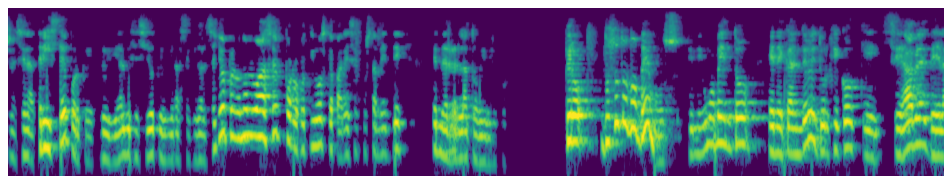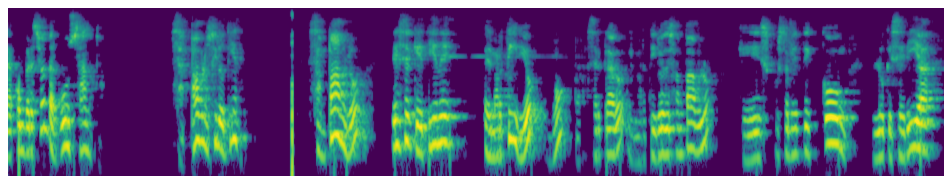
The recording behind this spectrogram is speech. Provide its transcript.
Es una escena triste porque lo ideal hubiese sido que hubiera seguido al Señor, pero no lo hace por los motivos que aparecen justamente en el relato bíblico. Pero nosotros no vemos en ningún momento en el calendario litúrgico que se hable de la conversión de algún santo. San Pablo sí lo tiene. San Pablo es el que tiene el martirio, ¿no? Para ser claro, el martirio de San Pablo, que es justamente con lo que sería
